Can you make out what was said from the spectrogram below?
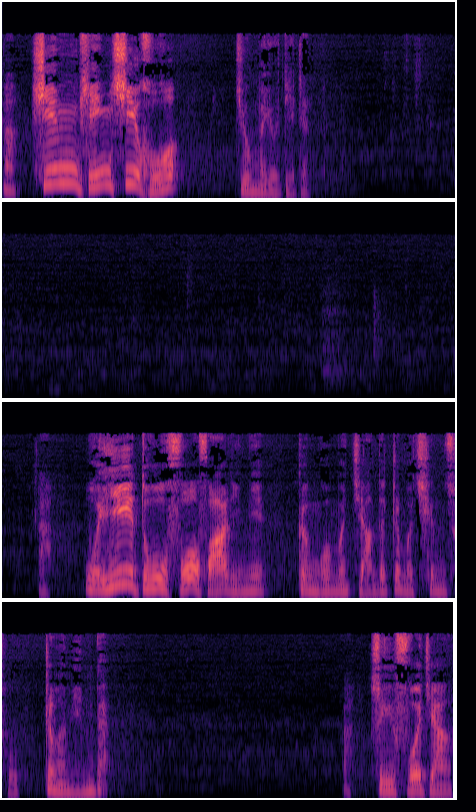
啊，心平气和就没有地震了啊。唯独佛法里面跟我们讲的这么清楚，这么明白。啊，所以佛讲。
